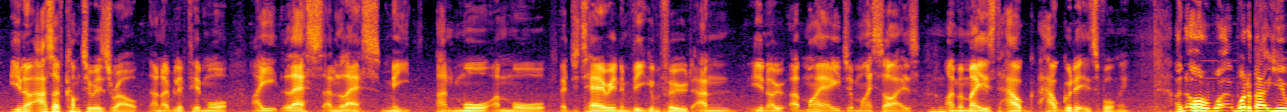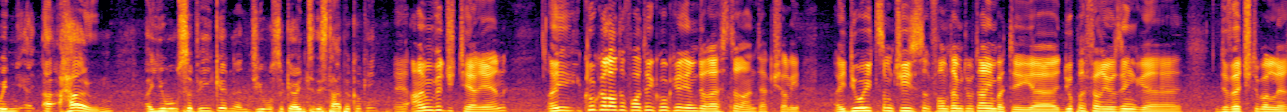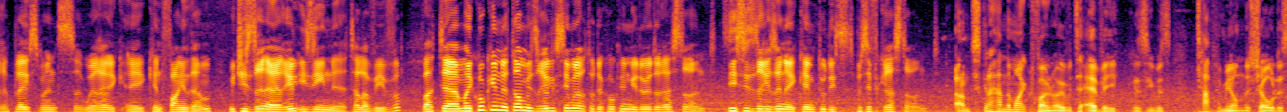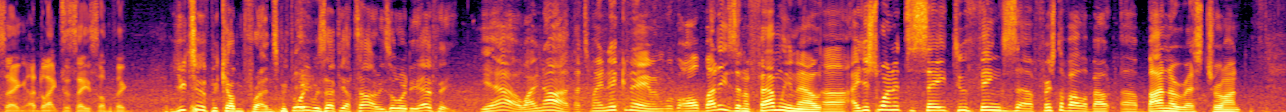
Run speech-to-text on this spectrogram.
you know, as I've come to Israel and I've lived here more, I eat less and less meat and more and more vegetarian and vegan food. And you know, at my age and my size, I'm amazed how how good it is for me. And oh, what, what about you in at home? Are you also vegan, and do you also go into this type of cooking? Uh, I'm vegetarian. I cook a lot of what I cook here in the restaurant actually. I do eat some cheese from time to time, but I uh, do prefer using uh, the vegetable replacements where I, I can find them, which is uh, really easy in Tel Aviv. But my cooking at home is really similar to the cooking I do at the restaurant. This is the reason I came to this specific restaurant. I'm just going to hand the microphone over to Evie because he was tapping me on the shoulder saying I'd like to say something. You two have become friends. Before he was Eviatar, he's already Evi. Yeah, why not? That's my nickname, and we're all buddies and a family now. Uh, I just wanted to say two things. Uh, first of all, about uh, Bana Restaurant.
